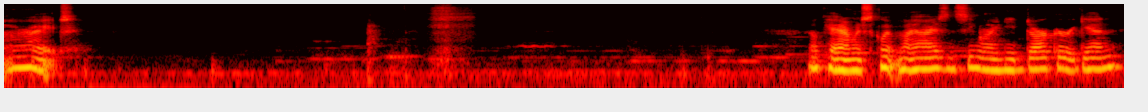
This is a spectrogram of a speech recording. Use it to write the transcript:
All right. Okay, I'm going to squint my eyes and see where I need darker again.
